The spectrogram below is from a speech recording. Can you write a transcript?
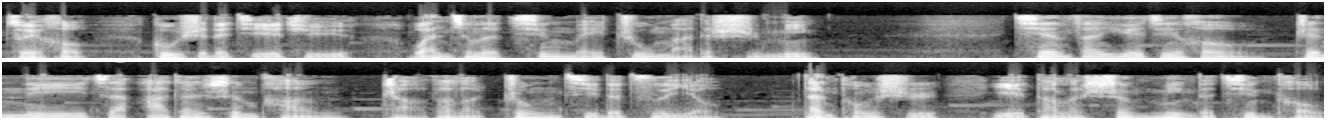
最后，故事的结局完成了青梅竹马的使命。千帆阅尽后，珍妮在阿甘身旁找到了终极的自由，但同时也到了生命的尽头。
